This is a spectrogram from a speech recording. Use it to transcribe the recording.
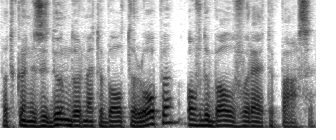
Dat kunnen ze doen door met de bal te lopen of de bal vooruit te passen.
